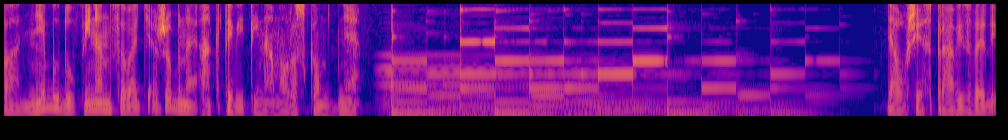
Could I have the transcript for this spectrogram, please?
a nebudú financovať ťažobné aktivity na morskom dne. Ďalšie správy z vedy.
